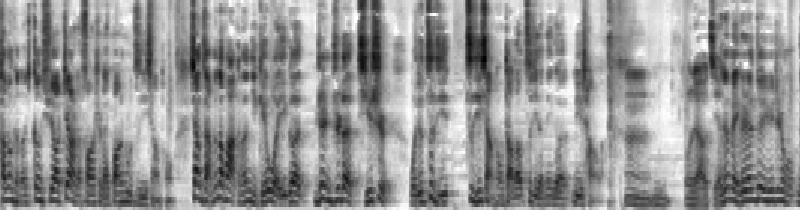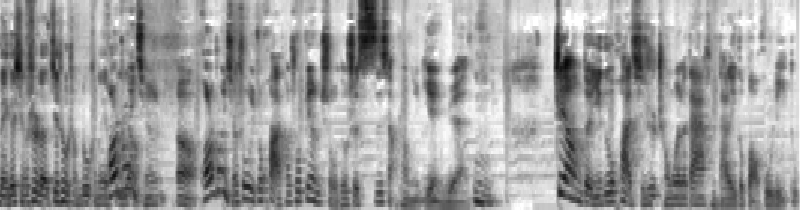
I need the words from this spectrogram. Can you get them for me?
他们可能更需要这样的方式来帮助自己想通。像咱们的话，可能你给我一个认知的提示，我就自己自己想通，找到自己的那个立场了。嗯嗯，我了解我觉。得每个人对于这种每个形式的接受程度可能也不黄一样。忠以前，嗯，黄忠以前说过一句话，他说辩手都是思想上的演员。嗯这样的一个话，其实成为了大家很大的一个保护力度。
